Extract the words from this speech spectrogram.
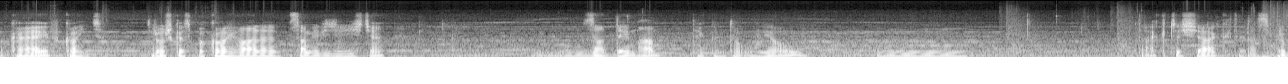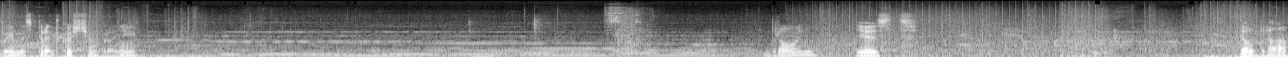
Okej, w końcu. Troszkę spokoju, ale sami widzieliście. Zadyma, tak bym to ujął. Mm, Tak czy siak, teraz spróbujemy z prędkością broni. Broń jest dobra.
